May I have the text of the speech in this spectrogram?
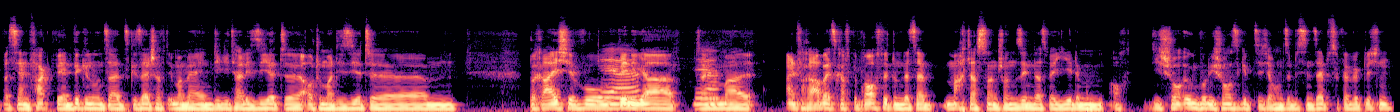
was ja ein Fakt, wir entwickeln uns als Gesellschaft immer mehr in digitalisierte, automatisierte ähm, Bereiche, wo Ja. weniger, sagen Ja. wir mal, einfache Arbeitskraft gebraucht wird und deshalb macht das dann schon Sinn, dass wir jedem auch die irgendwo die Chance gibt, sich auch uns ein bisschen selbst zu verwirklichen.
